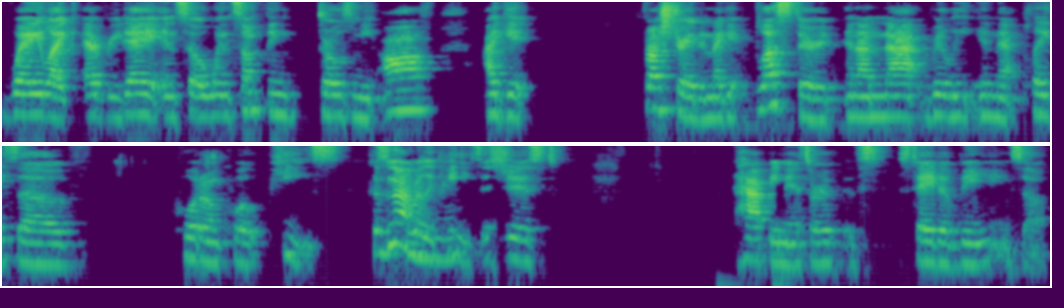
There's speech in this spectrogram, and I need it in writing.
way, like every day. And so when something throws me off, I get frustrated and I get flustered and I'm not really in that place of quote unquote peace. Cause it's not really Mhm. peace. It's just happiness or state of being. So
